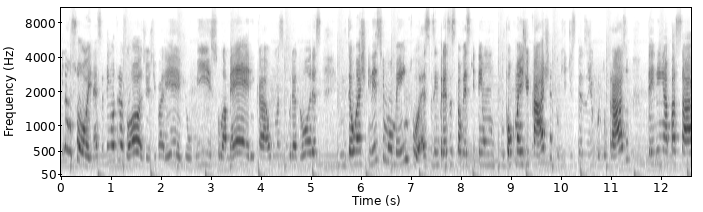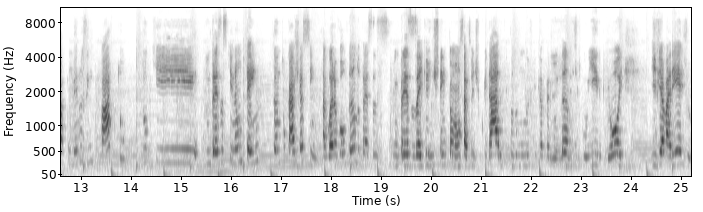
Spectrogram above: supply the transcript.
E não só Oi, né? Você tem outras lojas de varejo, Sul América, algumas seguradoras. Então, acho que nesse momento, essas empresas talvez que tenham um, um pouco mais de caixa do que despesas de curto prazo, tendem a passar com menos impacto do que empresas que não têm tanto caixa assim. Agora, voltando para essas empresas aí que a gente tem que tomar um certo de cuidado, que todo mundo fica perguntando, tipo IRP, Oi e Via Varejo,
